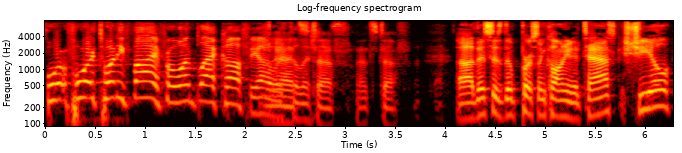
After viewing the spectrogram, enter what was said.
Four four twenty five for one black coffee. Oh, That's delicious. tough. That's tough. Uh, this is the person calling you to task. Sheil,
